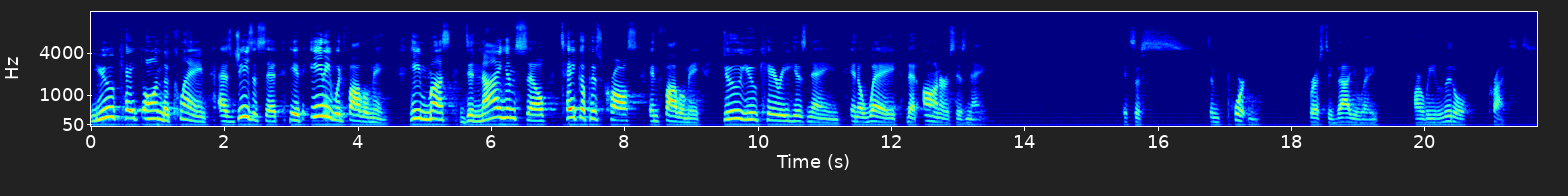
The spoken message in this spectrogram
you take on the claim, as Jesus said, if any would follow me, he must deny himself, take up his cross, and follow me. Do you carry his name in a way that honors his name? It's a It's important for us to evaluate are we little Christs?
